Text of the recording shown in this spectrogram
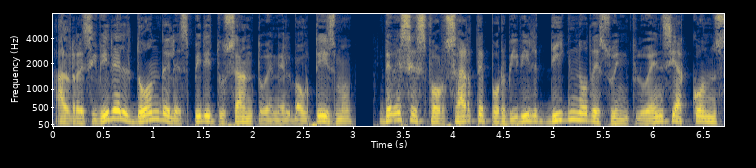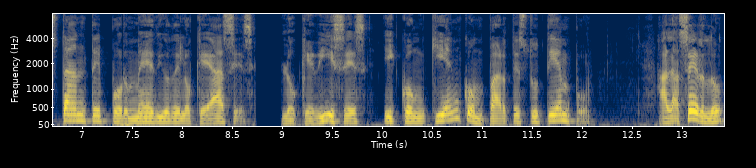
Al recibir el don del Espíritu Santo en el bautismo, debes esforzarte por vivir digno de su influencia constante por medio de lo que haces, lo que dices y con quién compartes tu tiempo. Al hacerlo,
